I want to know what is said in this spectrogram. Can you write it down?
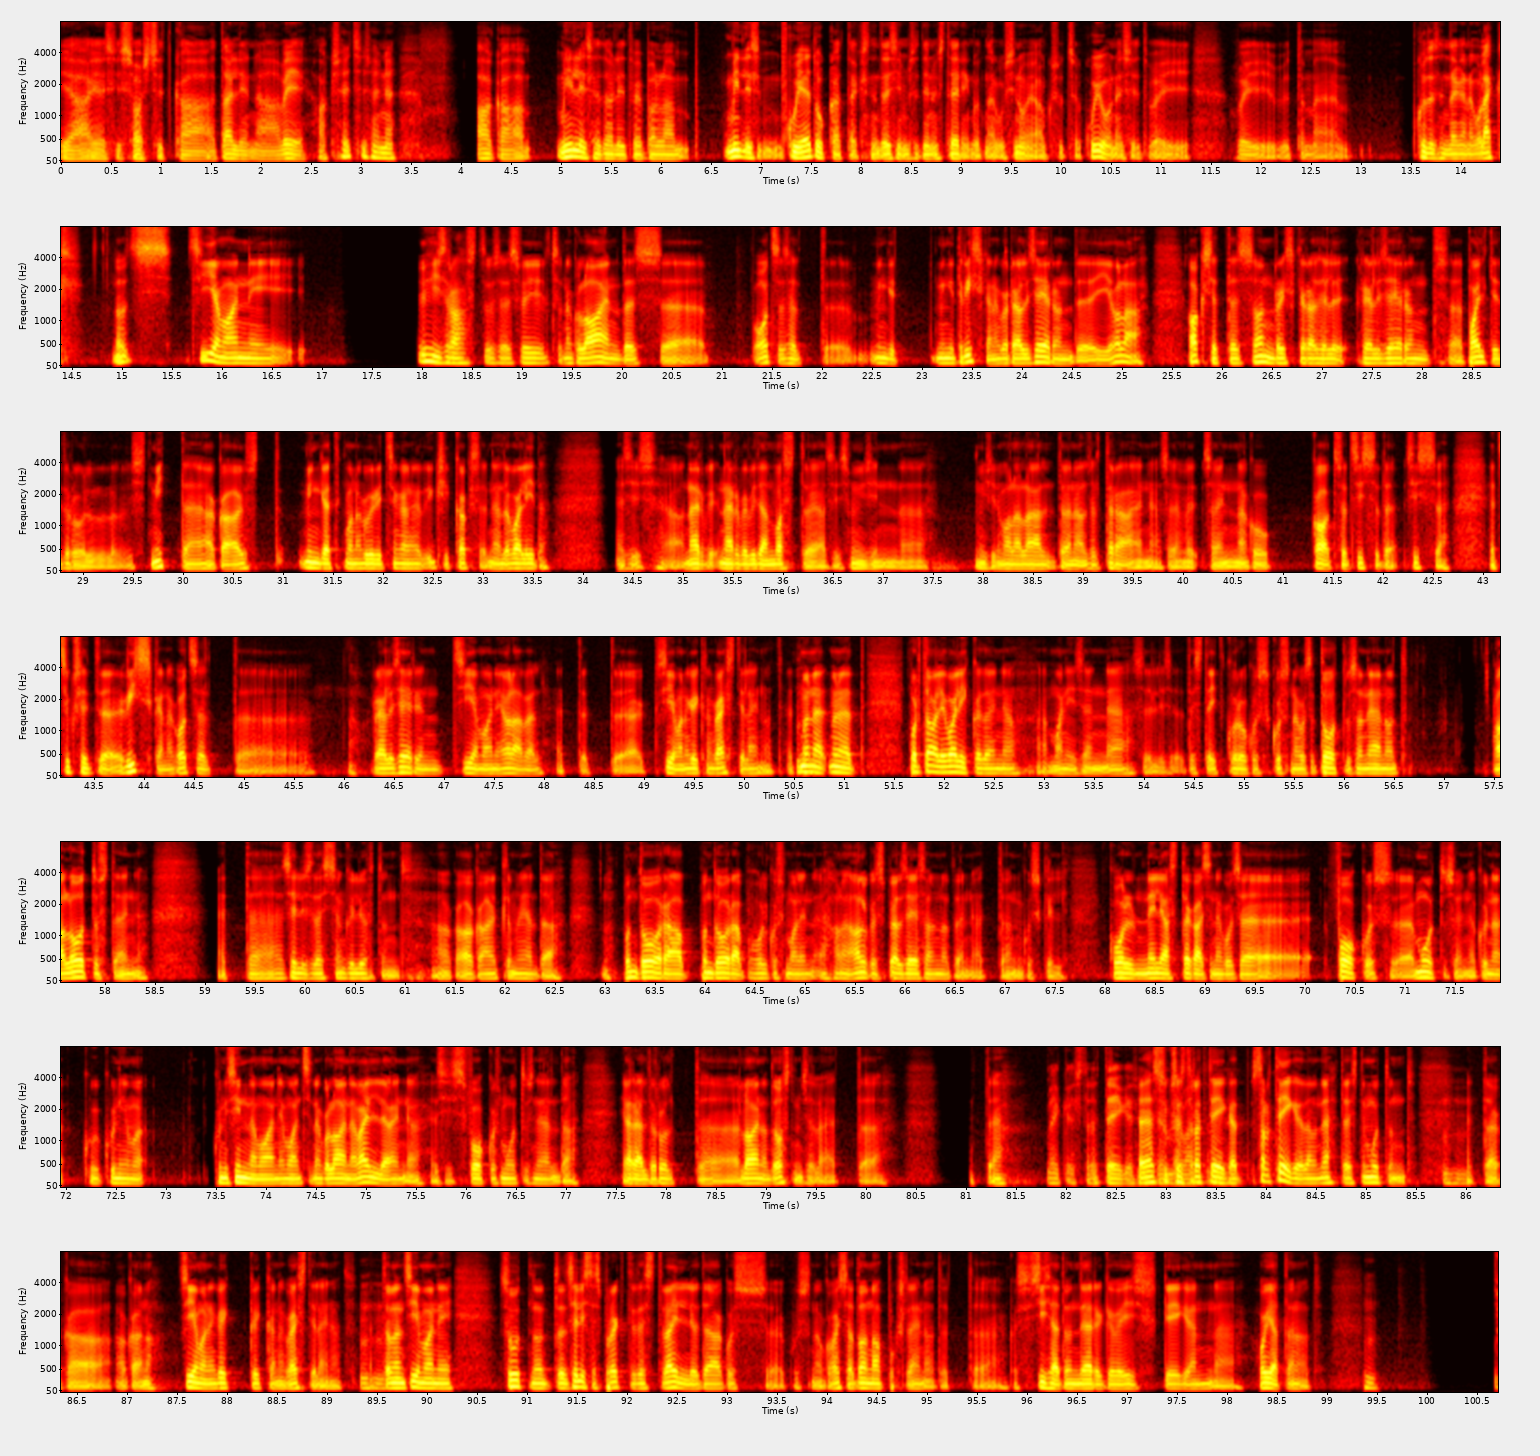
ja, ja siis ostsid ka Tallinna Vee aktsiaid siis on ju. aga millised olid võib-olla, millise, kui edukateks need esimesed investeeringud nagu sinu jaoks üldse kujunesid või, või ütleme, kuidas nendega nagu läks? no siiamaani ühisrahastuses või üldse nagu laenudes äh, otseselt äh, mingit mingeid riske nagu realiseerunud ei ole. aktsiates on riske realiseerunud, Balti turul vist mitte, aga just mingi hetk ma nagu üritasin ka üksikaktsiaid nii-öelda valida. Ja siis närvi, närve pidanud vastu ja siis müüsin, müüsin valel ajal tõenäoliselt ära, on ju, sain, sain nagu kaotused sisse, sisse. et siukseid riske nagu otseselt noh, realiseerinud siiamaani ei ole veel, et, et äh, siiamaani kõik nagu hästi läinud, et mõned, mõned portaali valikud on ju, Monisen ja sellised Estate Guru, kus, kus nagu see tootlus on jäänud alla ootuste, on ju. Et äh, selliseid asju on küll juhtunud, aga, aga ütleme nii-öelda noh, Bondora, Bondora puhul, kus ma olin, olen algusest peale sees olnud, on ju, et on kuskil kolm-neli aastat tagasi nagu see fookus äh, muutus, on ju, kuna, kuni ma, kuni sinnamaani ma andsin nagu laene välja, on ju, ja siis fookus muutus nii-öelda järelturult äh, laenude ostmisele, et, äh, et jah. väike strateegia. jah, siuksed strateegiad, strateegiad on jah tõesti muutunud mm, -hmm. et aga, aga noh siiamaani kõik, kõik on nagu hästi läinud mm, -hmm. et olen siiamaani suutnud sellistest projektidest väljuda, kus, kus nagu asjad on hapuks läinud, et äh, kas sisetunde järgi või siis keegi on äh, hoiatanud mm..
